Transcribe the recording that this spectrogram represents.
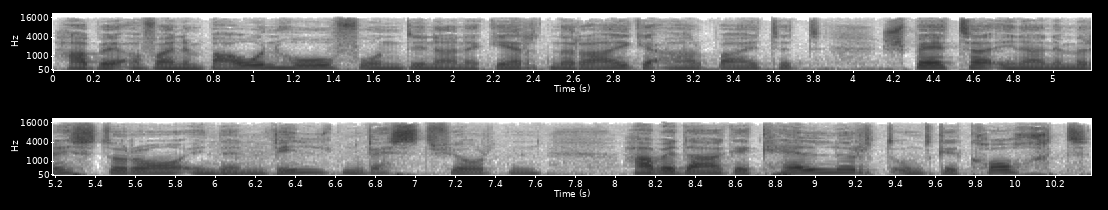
habe auf einem Bauernhof und in einer Gärtnerei gearbeitet, später in einem Restaurant in den wilden Westfjorden, habe da gekellnert und gekocht,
